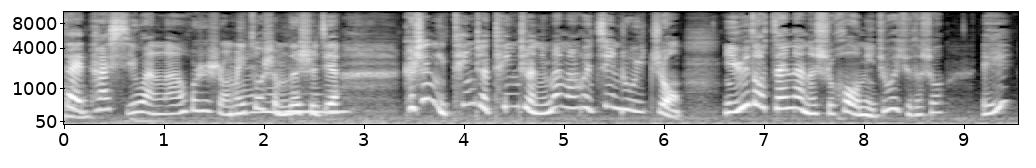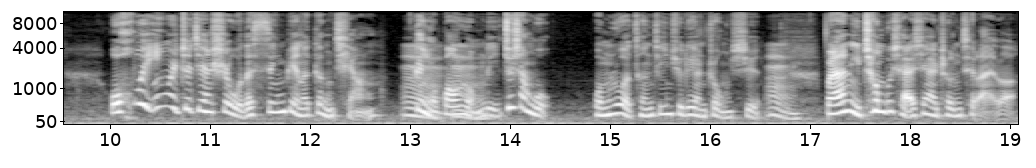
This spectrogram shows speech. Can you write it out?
在他洗碗啦或是什么没做什么的时间，可是你听着听着，你慢慢会进入一种。你遇到灾难的时候，你就会觉得说：“诶，我会不会因为这件事，我的心变得更强，更有包容力？”就像我，我们如果曾经去练重训，嗯，本来你撑不起来，现在撑起来了，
